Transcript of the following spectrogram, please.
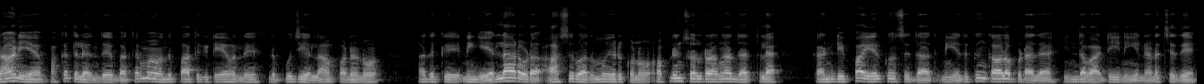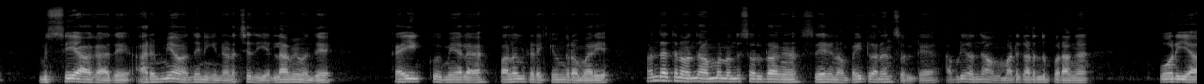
ராணியை பக்கத்துலேருந்து பத்திரமா வந்து பார்த்துக்கிட்டே வந்து இந்த பூஜையெல்லாம் பண்ணணும். அதுக்கு நீங்கள் எல்லாரோட ஆசீர்வாதமும் இருக்கணும் அப்படின்னு சொல்கிறாங்க அந்த இடத்துல. கண்டிப்பாக இருக்கும் சித்தார்த். நீ எதுக்கும் கவலைப்படாத. இந்த வாட்டி நீங்கள் நினச்சது மிஸ்ஸே ஆகாது. அருமையாக வந்து நீங்கள் நினச்சது எல்லாமே வந்து கைக்கு மேலே பலன் கிடைக்குங்கிற மாதிரி அந்த இடத்துல வந்து அம்மன் வந்து சொல்கிறாங்க சரி நான் போயிட்டு வரேன்னு சொல்லிட்டு அப்படியே வந்து அவங்க மட்டும் கடந்து போகிறாங்க போறியா?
